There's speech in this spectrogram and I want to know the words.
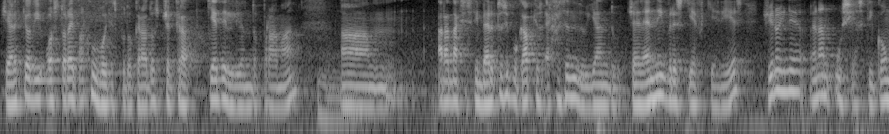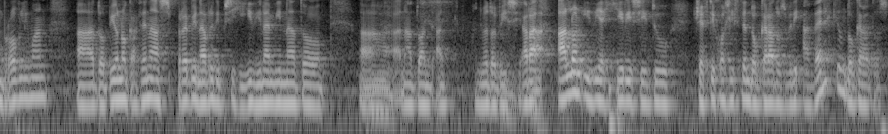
Και η αλήθεια ότι ως τώρα υπάρχουν βοήθειες από το κράτος και κρατιέται λίγο το πράγμα. Mm. Α, Άρα εντάξει, στην περίπτωση που κάποιος έχασε τη δουλειά του και δεν βρίσκει ευκαιρίες, αυτό είναι ένα ουσιαστικό πρόβλημα α, το οποίο ο καθένας πρέπει να βρει την ψυχική δύναμη να το, α, ναι. να το αντιμετωπίσει. Άρα, άλλον η διαχείριση του, και ευτυχώς ήρθε το κράτος, επειδή αν δεν έρχεται το κράτος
